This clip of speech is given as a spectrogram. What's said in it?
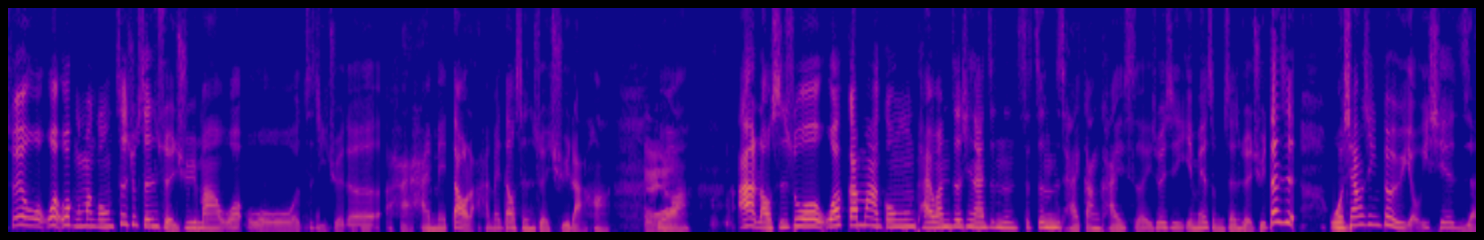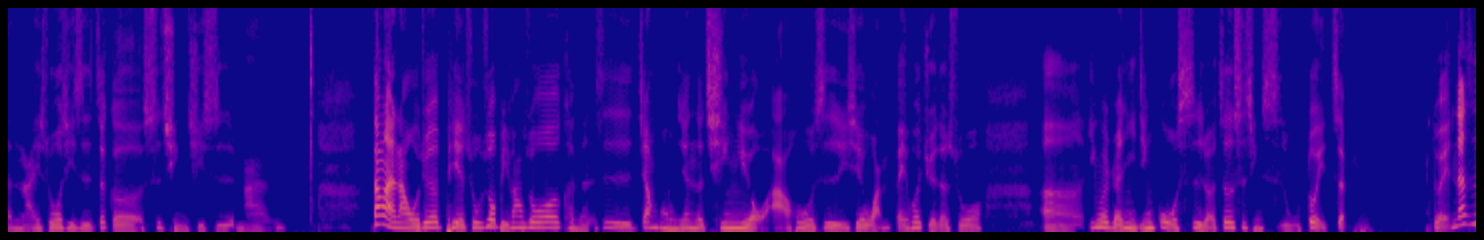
所以我，我我我跟妈公，这就深水区吗？我我我自己觉得还还没到啦，还没到深水区啦，哈。对啊。啊，啊，老实说，我跟嘛公，台湾这现在真的是真的才刚开始而已，所以是也没有什么深水区。但是我相信，对于有一些人来说，其实这个事情其实蛮……当然啦，我觉得撇除说，比方说可能是江鹏坚的亲友啊，或者是一些晚辈会觉得说，呃，因为人已经过世了，这个事情死无对证。对，但是、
